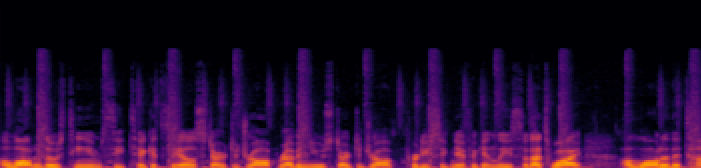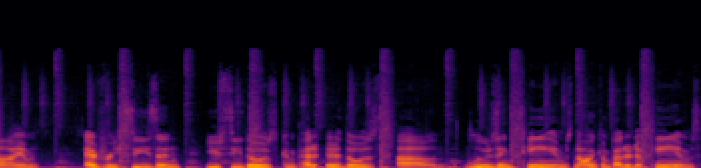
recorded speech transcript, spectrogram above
a lot of those teams see ticket sales start to drop, revenues start to drop pretty significantly. So that's why a lot of the time, every season, you see those competitive, those uh, losing teams, non-competitive teams,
